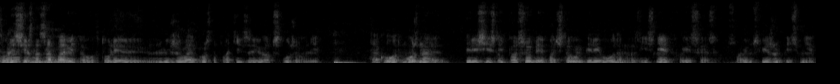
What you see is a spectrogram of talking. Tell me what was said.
То ли честно да. запамятовав, то ли не желая просто платить за ее обслуживание. Так вот, можно перечислить пособие почтовым переводом, разъясняет ФСС в своем свежем письме.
